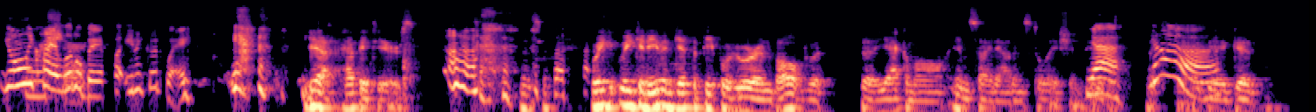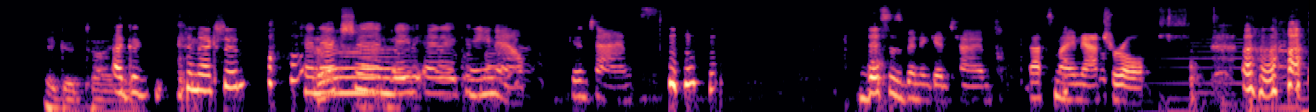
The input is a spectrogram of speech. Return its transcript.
you only For cry a little bit but in a good way Yeah. yeah happy tears Uh, That's- we we could even get the people who are involved with the yakima inside out installation. Yeah. That- Yeah. that'd be a good a good time a good connection Connection, Uh, maybe, and it could hey be now. Good times. this has been a good time. That's my natural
